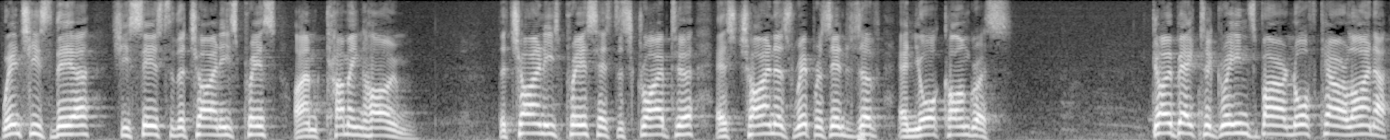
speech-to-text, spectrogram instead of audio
When she's there, she says to the Chinese press, I'm coming home. The Chinese press has described her as China's representative in your Congress. Go back to Greensboro, North Carolina,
